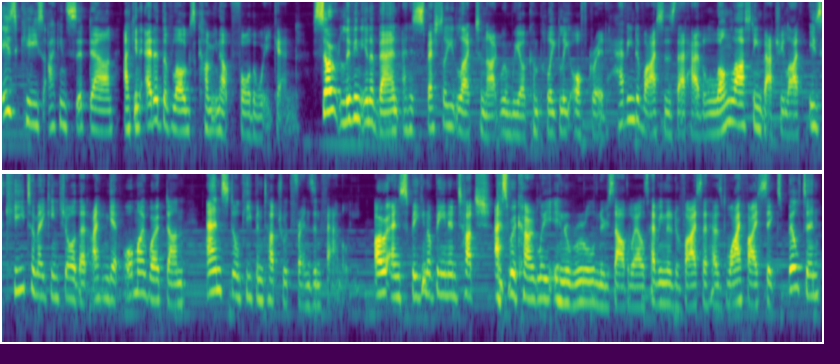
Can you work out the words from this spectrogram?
is key so I can sit down, I can edit the vlogs coming up for the weekend. So, living in a van, and especially like tonight when we are completely off grid, having devices that have long lasting battery life is key to making sure that I can get all my work done and still keep in touch with friends and family. Oh, and speaking of being in touch, as we're currently in rural New South Wales, having a device that has Wi Fi 6 built in,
